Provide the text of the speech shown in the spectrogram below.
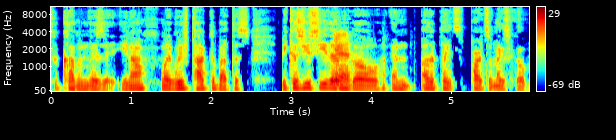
to come and visit, you know. Like we've talked about this because you see them Yeah. go and other places, parts of Mexico,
